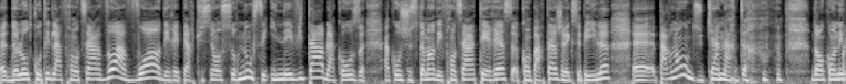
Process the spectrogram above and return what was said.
de l'autre côté de la frontière va avoir des répercussions sur nous. C'est inévitable à cause, à cause justement des frontières terrestres qu'on partage avec ce pays-là. parlons du Canada. Donc, on est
